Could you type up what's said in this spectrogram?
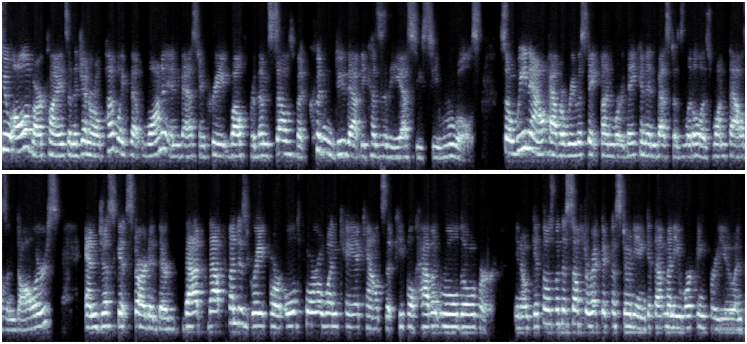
to all of our clients and the general public that want to invest and create wealth for themselves, but couldn't do that because of the SEC rules. So we now have a real estate fund where they can invest as little as $1,000 and just get started there. That, that fund is great for old 401k accounts that people haven't rolled over. You know, get those with a self-directed custodian, get that money working for you. And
